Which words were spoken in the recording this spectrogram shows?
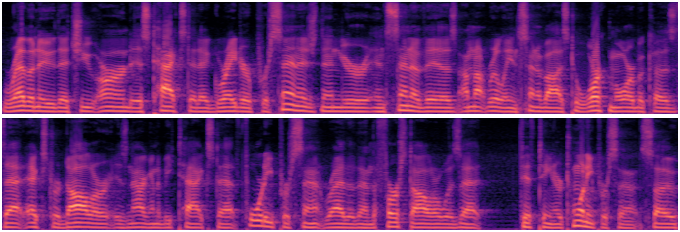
revenue that you earned is taxed at a greater percentage, than your incentive is I'm not really incentivized to work more because that extra dollar is now going to be taxed at 40% rather than the first dollar was at 15 or 20%. So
